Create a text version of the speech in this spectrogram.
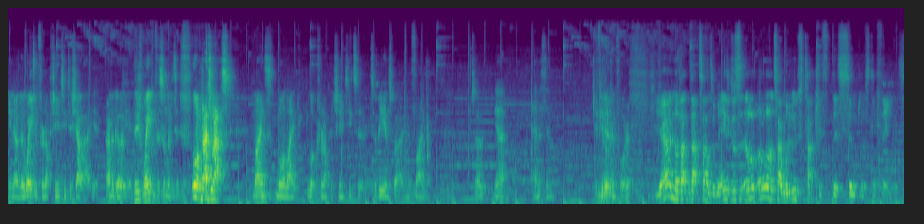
You know, they're waiting for an opportunity to shout at you, have a go at you. They're just waiting for somebody to, oh, I'm glad you asked. Mine's more like look for an opportunity to, to be inspired and find it. So yeah, anything if you're Yeah. looking for it. Yeah, no, that, that sounds amazing because a, a lot of time we lose touch with the simplest of things.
